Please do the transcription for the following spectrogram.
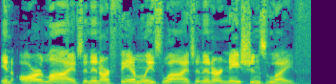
in our lives and in our families' lives and in our nation's life.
